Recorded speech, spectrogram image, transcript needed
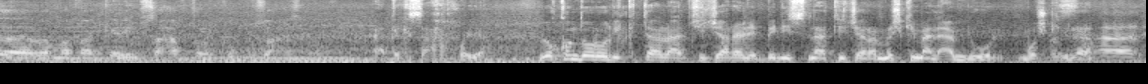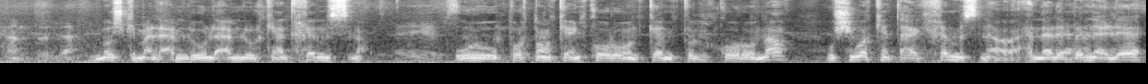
رمضان كريم صحة فطوركم وصحة صحتكم يعطيك الصحة خويا. لو كندوروا لك حتى لا التجارة اللي بين السنة التجارة مش كيما العام الأول. مشكلة الحمد لله. مش كيما العام الأول. العام الأول كانت خير من السنة إيه، بصح. وبورتون كان كورون كان الكورونا. وشي كانت عايك خير من السنة حنا على بالنا لا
